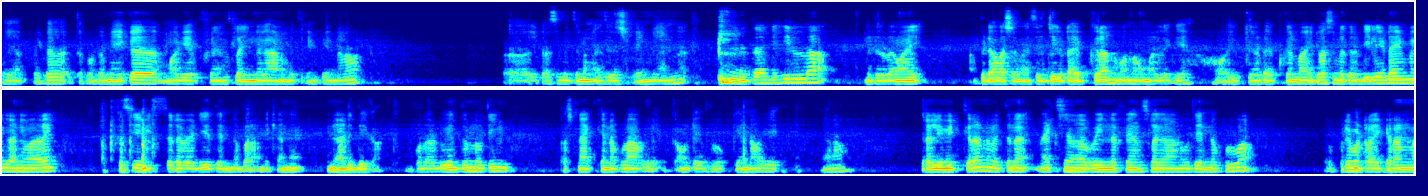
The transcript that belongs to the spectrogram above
ඔය ඇප් එක. එතකොට මේක මගේ ෆ්‍රෙන්ඩ්ස්ලා ඉන්න ගාන මෙතනින් පෙන්නනවා. ඊට පස්සේ මෙතන මැසේජ් පෙන්වන්න මෙතන ගිහිල්ලා මෙතන තමයි අපිට අවශ්‍ය මැසේජ් එක ටයිප් කරන්න. මම නෝමල් එකේ හොයි කියලා ටයිප් කරනවා. ඊට පස්සේ මෙතන ඩිලේ ටයිම් එක අනිවාර්යෙන් 120ට වැඩිය දෙන්න බලන්න. කියන්නේ විනාඩි දෙකක්. මොකද අඩුවෙන් දුන්නොතින් ප්‍රශ්නයක් එන්න පුළුවන්. අපේ account එක block වෙනවා වගේ යනවා. ඒතර ලිමිට් කරන්න මෙතන maximum අපේ ඉන්න friends ලා ගානව දෙන්න පුළුවන්. උපරිම try කරන්න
